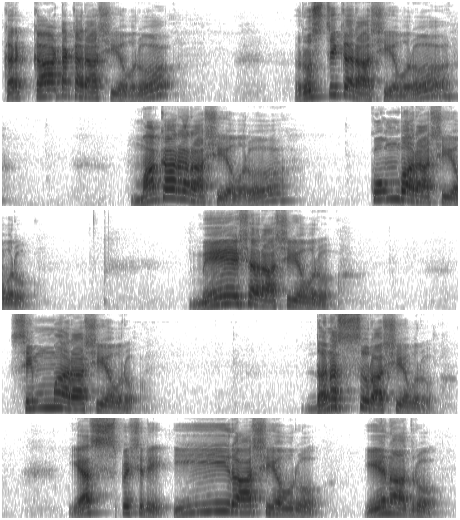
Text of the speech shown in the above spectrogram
ಕರ್ಕಾಟಕ ರಾಶಿಯವರು ರುಸ್ತಿಕ ರಾಶಿಯವರು ಮಕರ ರಾಶಿಯವರು, ಕುಂಭ ರಾಶಿಯವರು, ಮೇಷ ರಾಶಿಯವರು, ಸಿಂಹ ರಾಶಿಯವರು, ಧನಸ್ಸು ರಾಶಿಯವರು, ಎಸ್ಪೆಷಲಿ ಈ ರಾಶಿಯವರು ಏನಾದರೂ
